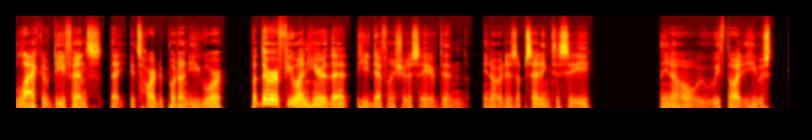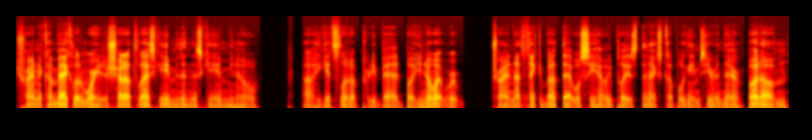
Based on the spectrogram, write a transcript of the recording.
lack of defense that it's hard to put on Igor. But there were a few on here that he definitely should have saved, and you know it is upsetting to see. You know, we thought he was trying to come back a little more. He had a shutout the last game, and then this game, you know, uh, he gets lit up pretty bad. But you know what? We're trying not to think about that. We'll see how he plays the next couple of games here and there. But um,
